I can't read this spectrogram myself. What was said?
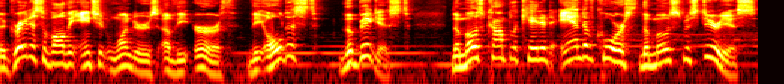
The greatest of all the ancient wonders of the earth, the oldest, the biggest, the most complicated, and of course, the most mysterious.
